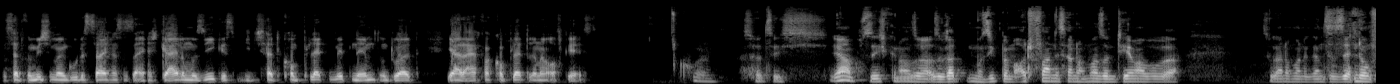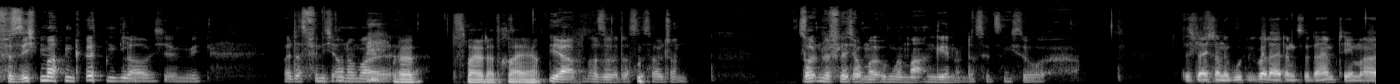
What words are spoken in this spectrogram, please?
Das ist halt für mich immer ein gutes Zeichen, dass es das eigentlich geile Musik ist, die dich halt komplett mitnimmt und du halt, ja, da einfach komplett drin aufgehst. Cool. Das hört sich, ja, sehe ich genauso. Also gerade Musik beim Autofahren ist ja nochmal so ein Thema, wo wir sogar noch mal eine ganze Sendung für sich machen könnten, glaube ich, irgendwie. Weil das finde ich auch nochmal. Oder Äh, zwei oder drei, ja. ja, also das ist halt schon. Sollten wir vielleicht auch mal irgendwann mal angehen und das jetzt nicht so. Äh, Das ist vielleicht auch eine gute Überleitung zu deinem Thema,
